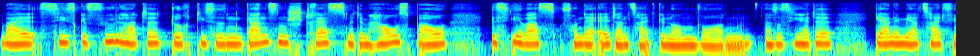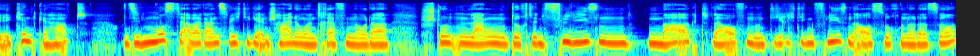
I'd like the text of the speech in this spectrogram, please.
weil sie das Gefühl hatte, durch diesen ganzen Stress mit dem Hausbau ist ihr was von der Elternzeit genommen worden. Also sie hätte gerne mehr Zeit für ihr Kind gehabt und sie musste aber ganz wichtige Entscheidungen treffen oder stundenlang durch den Fliesenmarkt laufen und die richtigen Fliesen aussuchen oder so.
